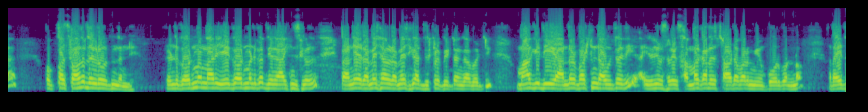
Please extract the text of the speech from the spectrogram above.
ఒక పది సంవత్సరాల దగ్గర అవుతుందండి. రెండు గవర్నమెంట్ మరి ఏ గవర్నమెంట్ కూడా దీన్ని ఆశించగలదు అనే రమేష్ రమేష్ గారి దృష్టిలో పెట్టాం కాబట్టి మాకు ఇది హండ్రెడ్ పర్సెంట్ అవుతుంది. ఇది సమ్మర్ కాలేజ్ స్టార్ట్ అవ్వాలని మేము కోరుకుంటున్నాం. రైతు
